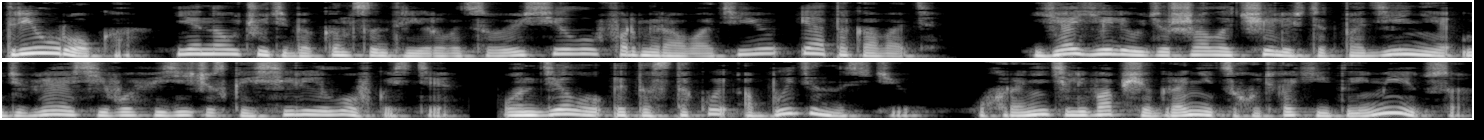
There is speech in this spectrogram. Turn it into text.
Три урока. Я научу тебя концентрировать свою силу, формировать ее и атаковать. Я еле удержала челюсть от падения, удивляясь его физической силе и ловкости. Он делал это с такой обыденностью. У хранителей вообще границы хоть какие-то имеются.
